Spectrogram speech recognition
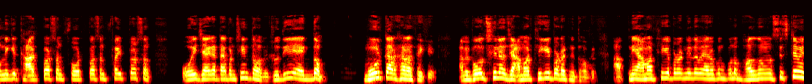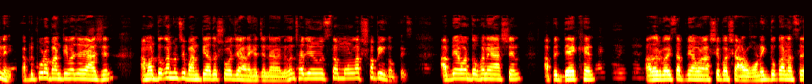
উনি কি third person fourth person five person ওই জায়গাটা আপনার চিনতে হবে। যদি একদম মূল কারখানা থেকে, আমি বলছি না যে আমার থেকেই প্রোডাক্ট নিতে হবে। আপনি আমার থেকে প্রোডাক্ট নিতে হবে, এরকম কোনো ভালো ধরনের সিস্টেমই নেই। আপনি পুরো বান্টি বাজারে আসেন আমার দোকান হচ্ছে বান্তি আদর্শ বাজার, আড়াই হাজার নারায়ণগঞ্জ সাজিনুল ইসলাম মোল্লা শপিং কমপ্লেক্স। আপনি আমার দোকানে আসেন, আপনি দেখেন। আদারওয়াইজ আপনি আমার আশেপাশে আরও অনেক দোকান আছে।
